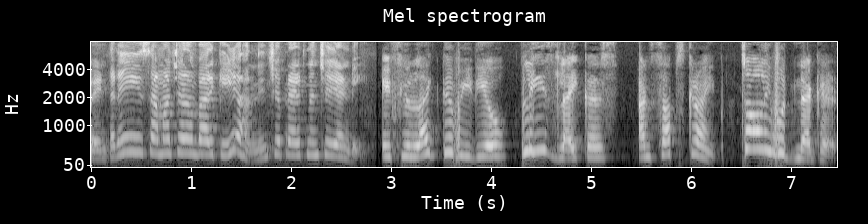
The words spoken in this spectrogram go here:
వెంటనే ఈ సమాచారం వారికి అందించే ప్రయత్నం చేయండి. If you like the video please like us and subscribe Tollywood Nagar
